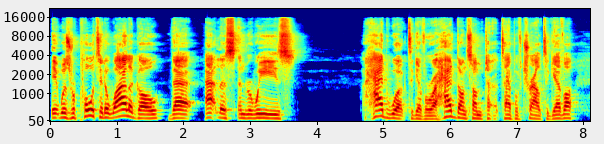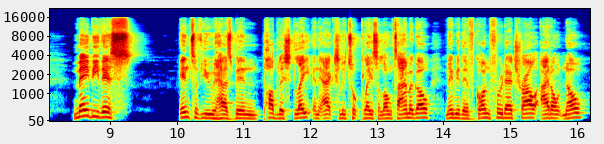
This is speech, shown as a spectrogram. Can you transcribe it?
It was reported a while ago that Atlas and Ruiz had worked together or had done some t- type of trial together. Maybe this interview has been published late and actually took place a long time ago. Maybe they've gone through their trial. I don't know.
